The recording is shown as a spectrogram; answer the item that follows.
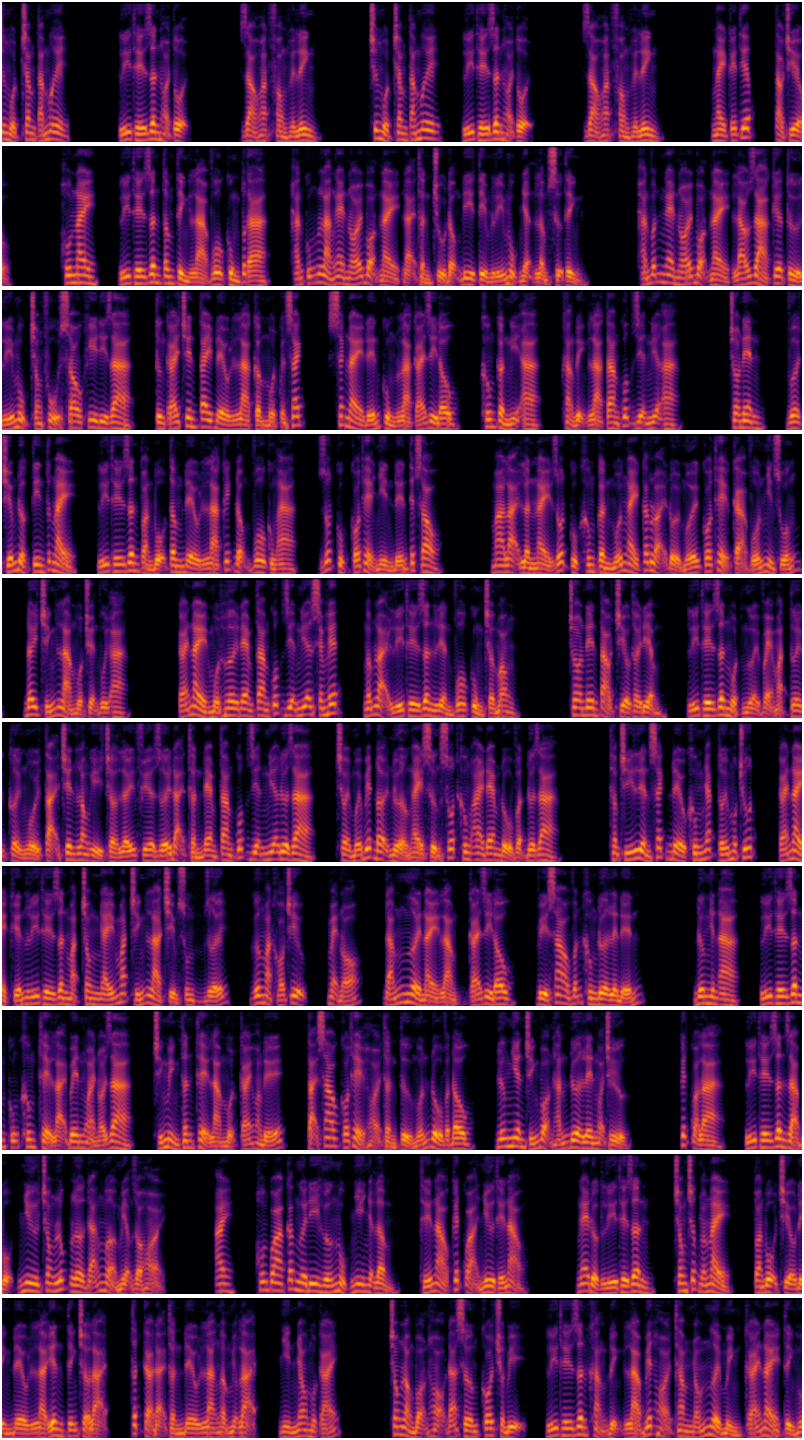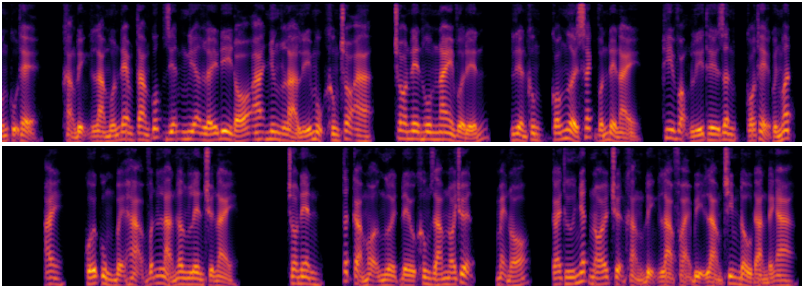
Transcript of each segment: chương một trăm tám mươi, lý thế dân hỏi tội. Giảo hoạt phòng huyền linh. Chương một trăm tám mươi, lý thế dân hỏi tội. Giảo hoạt phòng huyền linh. Ngày kế tiếp, tào triều. Hôm nay, lý thế dân tâm tình là vô cùng tốt ta, hắn cũng là nghe nói bọn này đại thần chủ động đi tìm lý mục nhận lầm sự tình. Hắn vẫn nghe nói bọn này lão giả kia từ lý mục trong phủ sau khi đi ra, từng cái trên tay đều là cầm một quyển sách sách này đến cùng là cái gì đâu, không cần nghĩ à khẳng định là tam quốc diễn nghĩa à. Cho nên, vừa chiếm được tin tức này, lý thế dân toàn bộ tâm đều là kích động vô cùng à rốt cục có thể nhìn đến tiếp sau mà lại lần này rốt cục không cần mỗi ngày các loại đổi mới có thể cả vốn nhìn xuống, đây chính là một chuyện vui à cái này một hơi đem tam quốc diễn nghĩa xem hết, ngẫm lại lý thế dân liền vô cùng chờ mong. Cho nên tạo chiều thời điểm, lý thế dân một người vẻ mặt tươi cười ngồi tại trên long ỉ chờ lấy phía dưới đại thần đem tam quốc diễn nghĩa đưa ra, trời mới biết đợi nửa ngày sửng sốt không ai đem đồ vật đưa ra. Thậm chí liền sách đều không nhắc tới một chút, cái này khiến lý thế dân mặt trong nháy mắt chính là chìm xuống dưới, gương mặt khó chịu, mẹ nó, đám người này làm cái gì đâu, vì sao vẫn không đưa lên đến? Đương nhiên à lý thế dân cũng không thể lại bên ngoài nói ra chính mình thân thể là một cái hoàng đế, tại sao có thể hỏi thần tử muốn đồ vật đâu? Đương nhiên chính bọn hắn đưa lên ngoại trừ. Kết quả là, lý thế dân giả bộ như trong lúc lơ đãng mở miệng dò hỏi. Ai, hôm qua các ngươi đi hướng mục nhi nhận lầm, thế nào, kết quả như thế nào? Nghe được lý thế dân, trong chấp nhóm này, toàn bộ triều đình đều là yên tĩnh trở lại, tất cả đại thần đều là ngậm miệng lại, nhìn nhau một cái. Trong lòng bọn họ đã sớm có chuẩn bị, lý thế dân khẳng định là biết hỏi thăm nhóm người mình cái này tình huống cụ thể, khẳng định là muốn đem tam quốc diễn nghĩa lấy đi đó, a, nhưng là lý mục không cho, a, cho nên hôm nay vừa đến, liền không có người sách vấn đề này hy vọng lý thế dân có thể quên mất. Ai, cuối cùng bệ hạ vẫn là nâng lên chuyện này. Cho nên, tất cả mọi người đều không dám nói chuyện, mẹ nó, cái thứ nhất nói chuyện khẳng định là phải bị làm chim đầu đàn đánh a.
